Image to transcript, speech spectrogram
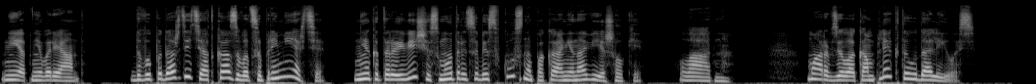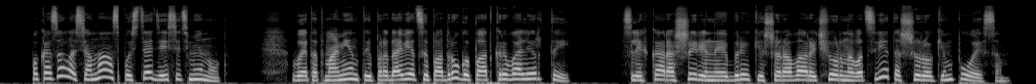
Нет, не вариант». «Да вы подождите отказываться, примерьте. Некоторые вещи смотрятся безвкусно, пока они на вешалке». «Ладно». Мара взяла комплект и удалилась. Показалась она спустя 10 минут. В этот момент и продавец, и подруга пооткрывали рты слегка расширенные брюки-шаровары черного цвета с широким поясом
